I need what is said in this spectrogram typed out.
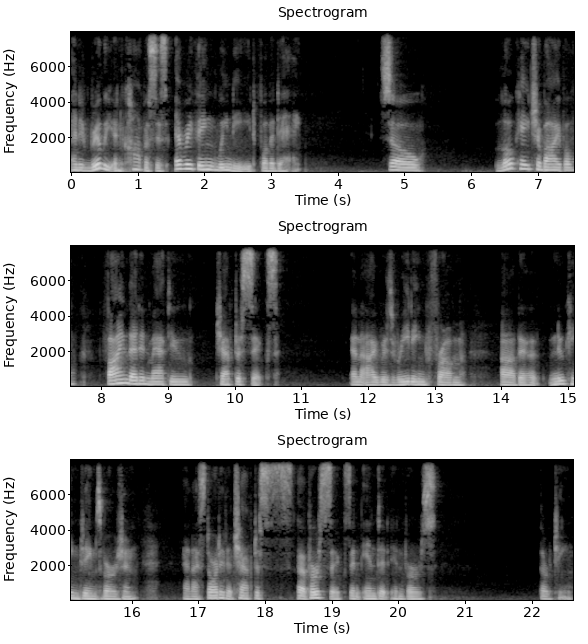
And it really encompasses everything we need for the day. So locate your Bible, find that in Matthew chapter 6. And I was reading from uh, the New King James Version, and I started at chapter uh, verse 6 and ended in verse 13.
